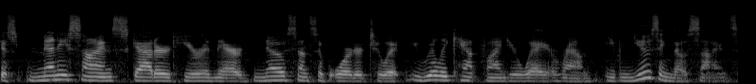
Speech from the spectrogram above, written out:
Just many signs scattered here and there, no sense of order to it. You really can't find your way around even using those signs.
